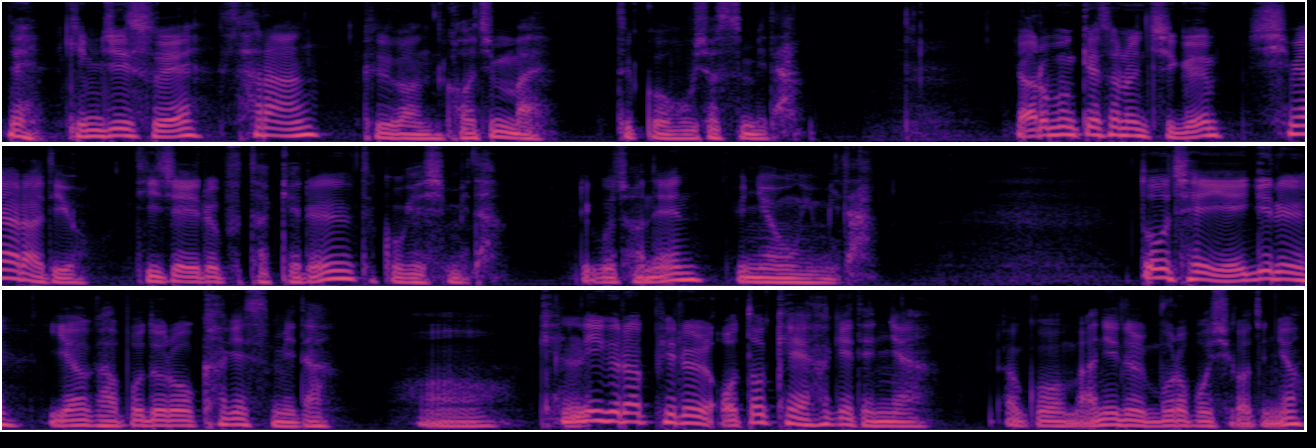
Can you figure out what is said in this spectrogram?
네, 김지수의 사랑 그건 거짓말 듣고 오셨습니다. 여러분께서는 지금 심야 라디오 DJ를 부탁해를 듣고 계십니다. 그리고 저는 윤여웅입니다. 또 제 얘기를 이어가 보도록 하겠습니다. 어, 캘리그라피를 어떻게 하게 됐냐라고 많이들 물어보시거든요.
